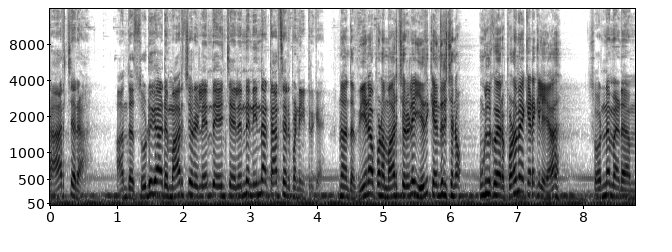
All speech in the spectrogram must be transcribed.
டார்ச்சரா அந்த சுடுகாடு மார்ச்சுரியிலேருந்து ஏஞ்சதுலேருந்து நீ தான் டார்ச்சர் பண்ணிக்கிட்டு இருக்க. நான் அந்த வீணா போன மார்ச்சுரியில் எதுக்கு எந்திரிச்சனோ? உங்களுக்கு வேற பணமே கிடைக்கலையா? சொன்ன மேடம்.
